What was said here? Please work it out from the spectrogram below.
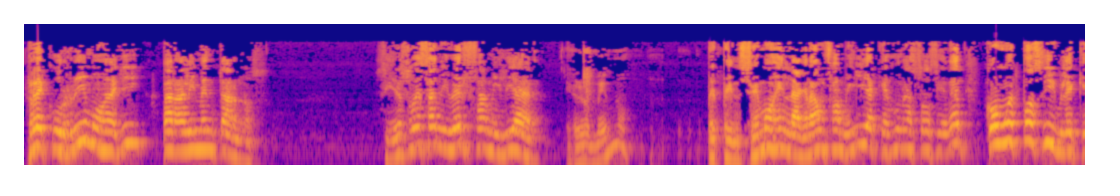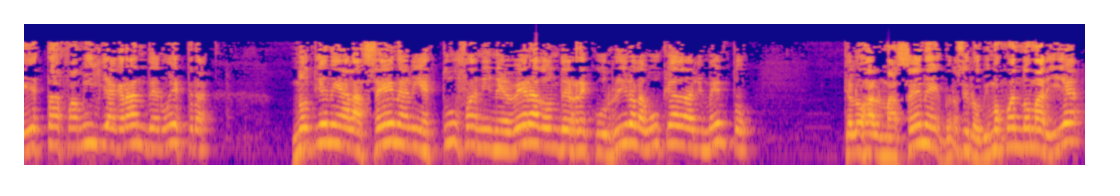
recurrimos allí para alimentarnos? Si eso es a nivel familiar. Es lo mismo. Pues pensemos en la gran familia que es una sociedad. ¿Cómo es posible que esta familia grande nuestra no tiene alacena, ni estufa, ni nevera donde recurrir a la búsqueda de alimentos? Que los almacenes, bueno, si lo vimos cuando María,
